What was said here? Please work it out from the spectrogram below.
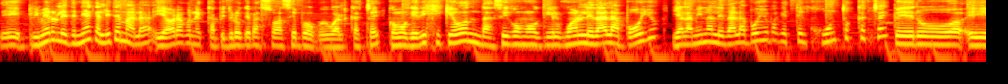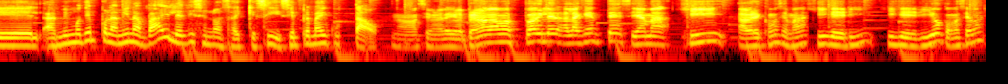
eh, primero le tenía caleta mala y ahora con el capítulo que pasó hace poco, igual, ¿cachai? Como que dije, ¿qué onda? Así como que el weón le da el apoyo y a la mina le da el apoyo para que estén juntos, ¿cachai? Pero eh, al mismo tiempo la mina va y le dice, no, sabes que sí, siempre me ha gustado. No, sí, una película. Pero no hagamos spoiler a la gente. Se llama Hi. A ver, ¿cómo se llama? Higeri. Higerio, ¿cómo se llama?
